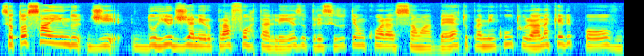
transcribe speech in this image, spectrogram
Se eu tô saindo de, do Rio de Janeiro para Fortaleza, eu preciso ter um coração aberto para me enculturar naquele povo.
